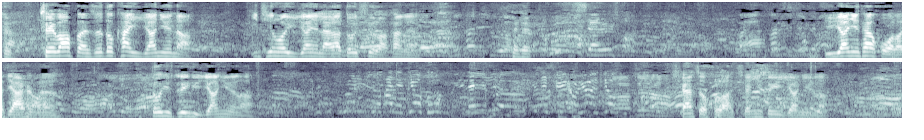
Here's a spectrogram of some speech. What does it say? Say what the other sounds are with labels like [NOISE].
[LAUGHS] 这帮粉丝都看宇将军呢一听说宇将军来了都去了看见没宇将军太火了家人们都去追宇将军了。全走了全去追宇将军了。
